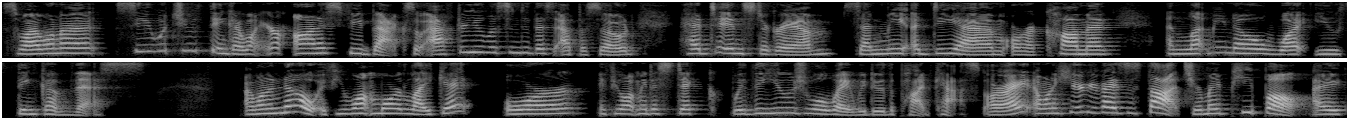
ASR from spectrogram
So I want to see what you think. I want your honest feedback. So after you listen to this episode, head to Instagram, send me a DM or a comment, and let me know what you think of this. I want to know if you want more like it or if you want me to stick with the usual way we do the podcast. All right. I want to hear your guys' thoughts. You're my people. I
